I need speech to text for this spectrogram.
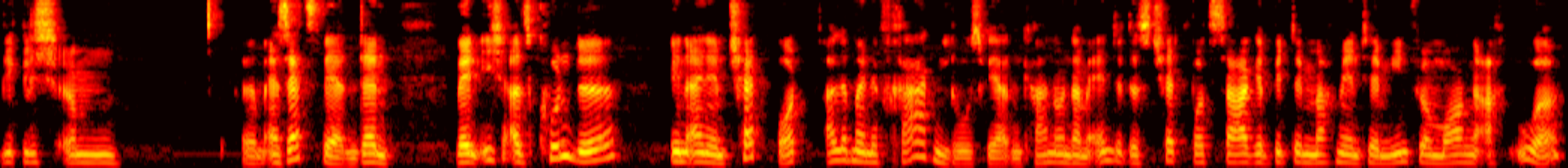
wirklich ähm, ähm, ersetzt werden. Denn wenn ich als Kunde in einem Chatbot alle meine Fragen loswerden kann und am Ende des Chatbots sage, bitte mach mir einen Termin für morgen 8 Uhr,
